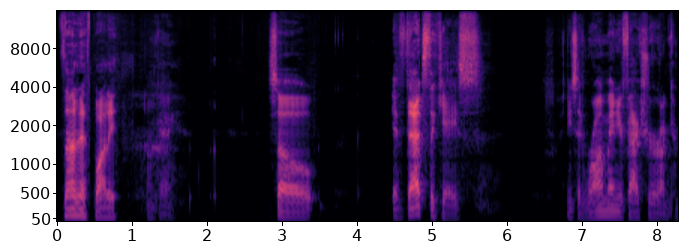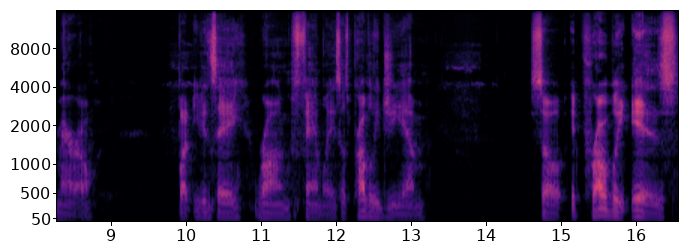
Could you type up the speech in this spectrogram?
it's not an F body. Okay. So if that's the case, you said wrong manufacturer on Camaro, but you didn't say wrong family, so it's probably GM. So it probably is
